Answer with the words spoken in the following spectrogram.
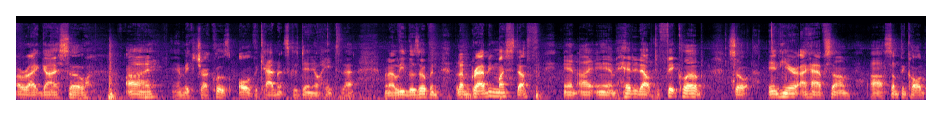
All right, guys, so I am making sure I close all of the cabinets because Danielle hates that when I leave those open. But I'm grabbing my stuff and I am headed out to Fit Club. So in here I have some uh, something called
